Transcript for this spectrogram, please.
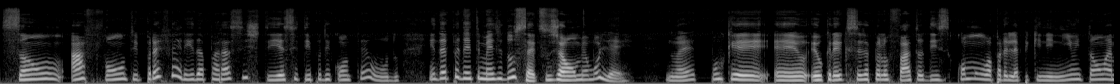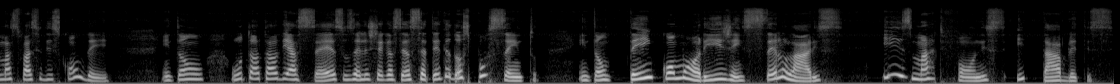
são a fonte preferida para assistir esse tipo de conteúdo, independentemente do sexo, já homem ou mulher. Não é? Porque é, eu, eu creio que seja pelo fato de, como o aparelho é pequenininho, então é mais fácil de esconder. Então, o total de acessos ele chega a ser a 72%. Então, tem como origem celulares e smartphones e tablets.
